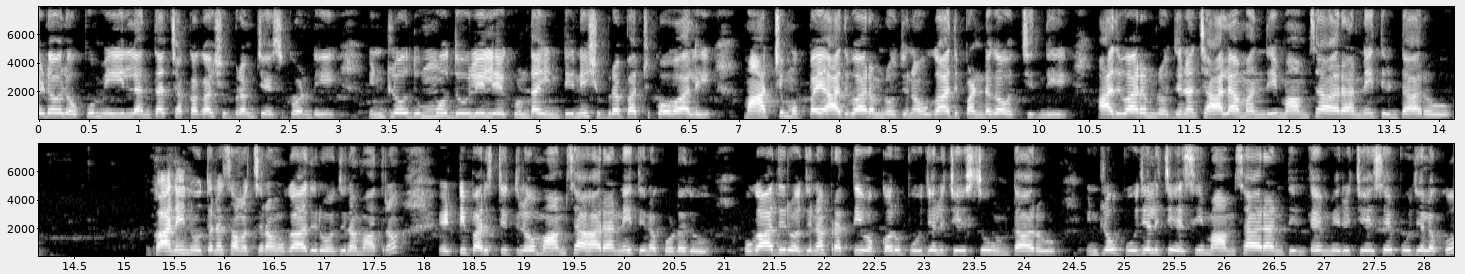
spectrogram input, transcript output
ఏడవ లోపు మీ ఇల్లంతా చక్కగా శుభ్రం చేసుకోండి. ఇంట్లో దుమ్ము ధూళి లేకుండా ఇంటిని శుభ్రపరచుకోవాలి. మార్చి ముప్పై ఆదివారం రోజున ఉగాది పండగ వచ్చింది. ఆదివారం రోజున చాలామంది మాంసాహారాన్ని తింటారు. కానీ నూతన సంవత్సరం ఉగాది రోజున మాత్రం ఎట్టి పరిస్థితిలో మాంసాహారాన్ని తినకూడదు. ఉగాది రోజున ప్రతి ఒక్కరూ పూజలు చేస్తూ ఉంటారు. ఇంట్లో పూజలు చేసి మాంసాహారాన్ని తింటే మీరు చేసే పూజలకు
